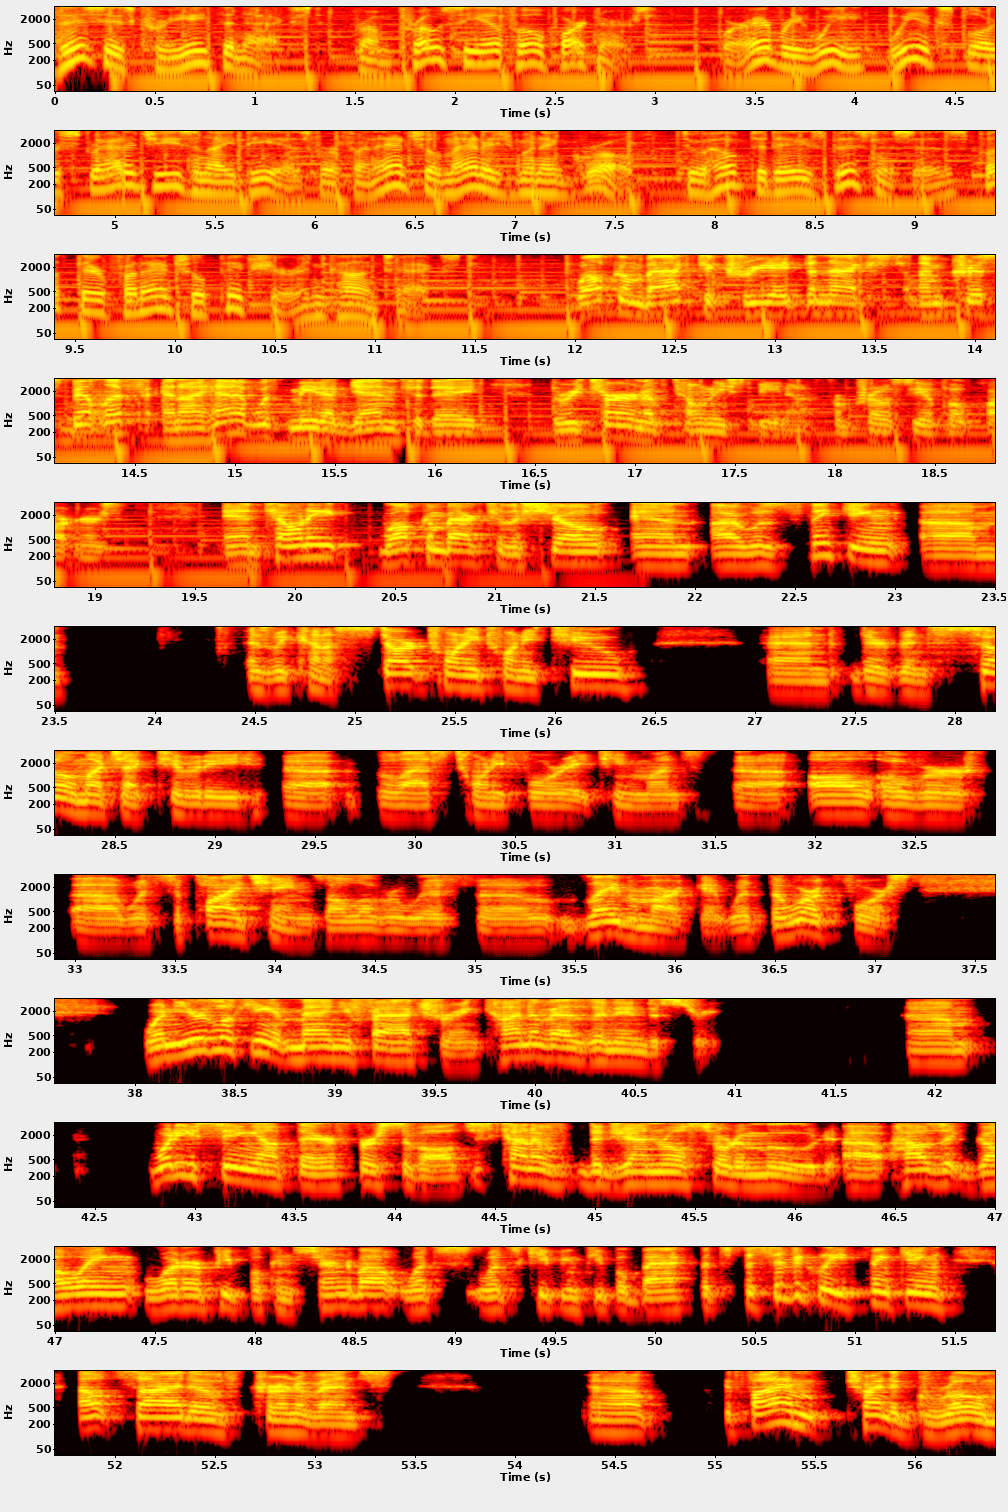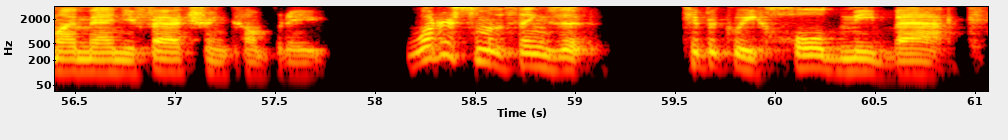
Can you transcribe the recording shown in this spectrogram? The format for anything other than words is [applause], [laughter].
This is Create the Next from Pro CFO Partners, where every week we explore strategies and ideas for financial management and growth to help today's businesses put their financial picture in context. Welcome back to Create the Next. I'm Chris Bintliff, and I have with me again today the return of Tony Spina from Pro CFO Partners. And Tony, welcome back to the show. And I was thinking um, as we kind of start 2022, and there's been so much activity uh, the last 24 18 months uh, all over uh, with supply chains all over with uh, labor market with the workforce. When you're looking at manufacturing kind of as an industry um, what are you seeing out there first of all? Just kind of the general sort of mood. Uh, how's it going? What are people concerned about? What's what's keeping people back? But specifically thinking outside of current events uh, if I'm trying to grow my manufacturing company, what are some of the things that typically hold me back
